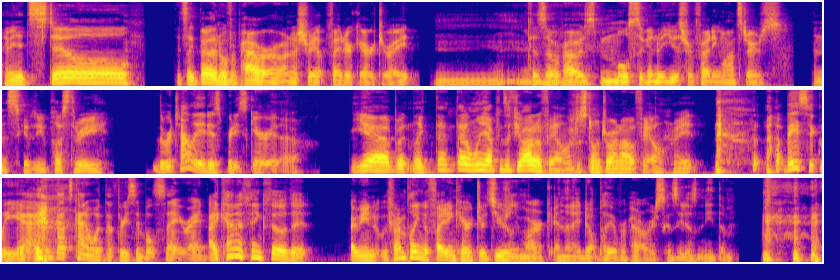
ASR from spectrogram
I mean, it's still it's like better than overpower on a straight up fighter character, right? Mm, Because overpower is mostly going to be used for fighting monsters, and this gives you plus three. The retaliate is pretty scary though. Yeah, but like that that only happens if you auto fail and just don't draw an auto fail, right? Basically, yeah, I think that's kind of what the three symbols say, right? I kind of think though that I mean, if I'm playing a fighting character, it's usually Mark, and then I don't play overpowers because he doesn't need them.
